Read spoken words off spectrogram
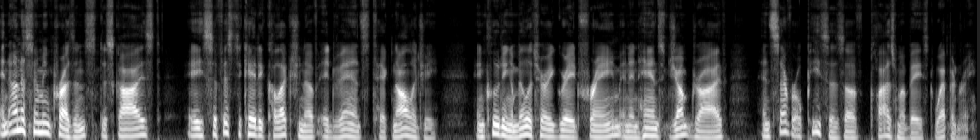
An unassuming presence disguised a sophisticated collection of advanced technology, including a military grade frame, an enhanced jump drive, and several pieces of plasma based weaponry.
